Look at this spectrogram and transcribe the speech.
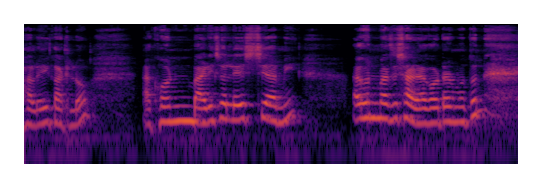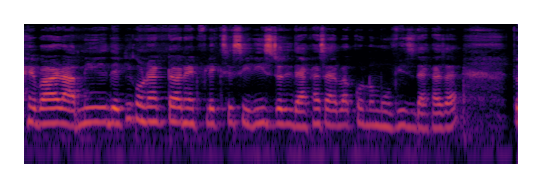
ভালোই কাটলো। এখন বাড়ি চলে এসেছি আমি। এখন বাজে সাড়ে এগারোটার মতন। এবার আমি দেখি কোনো একটা নেটফ্লিক্সে সিরিজ যদি দেখা যায় বা কোনো মুভিজ দেখা যায়, তো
